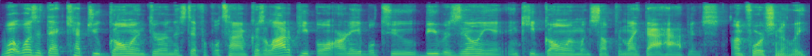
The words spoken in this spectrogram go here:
What was it that kept you going during this difficult time? Because a lot of people aren't able to be resilient and keep going when something like that happens, unfortunately.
